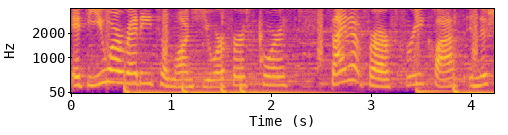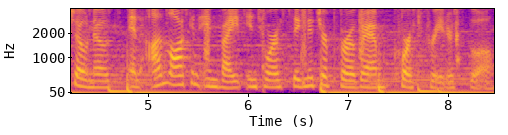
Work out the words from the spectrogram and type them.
If you are ready to launch your first course, sign up for our free class in the show notes and unlock an invite into our signature program, Course Creator School.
